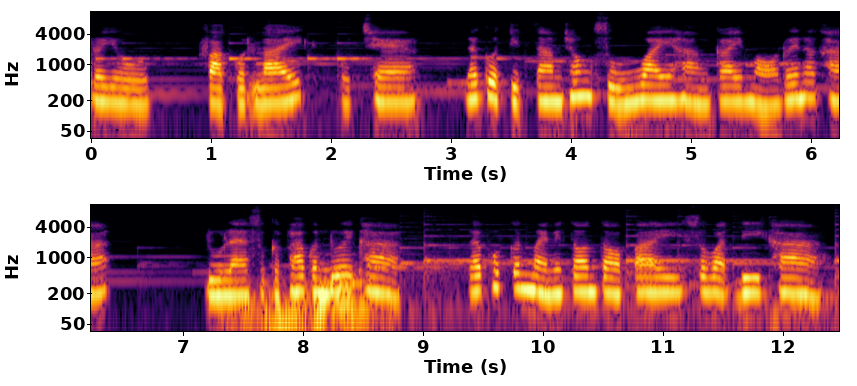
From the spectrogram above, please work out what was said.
ประโยชน์ ฝากกดไลค์กดแชร์ และกดติดตามช่องสูงวัยห่างไกลหมอด้วยนะคะ ดูแลสุขภาพกันด้วยค่ะ และพบกันใหม่ในตอนต่อไป สวัสดีค่ะ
